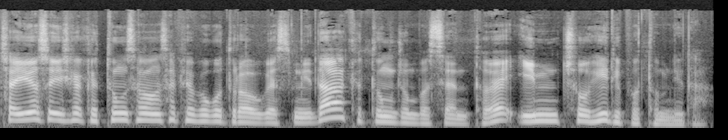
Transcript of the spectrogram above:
자, 이어서 이 시각 교통 상황 살펴보고 돌아오겠습니다. 교통정보센터의 임초희 리포터입니다.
